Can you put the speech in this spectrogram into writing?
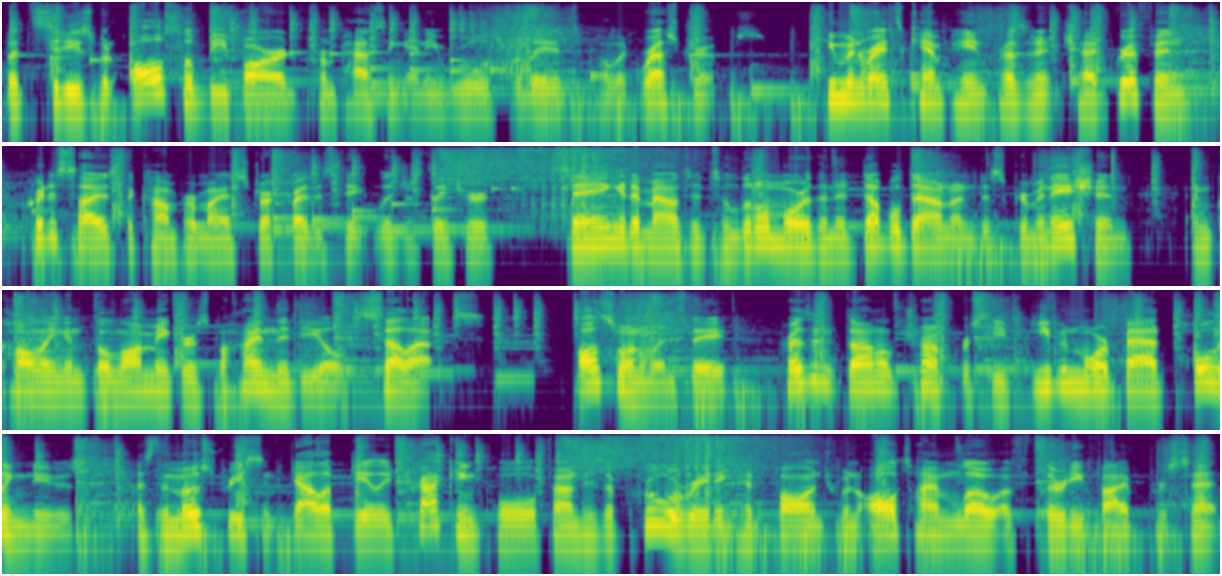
but cities would also be barred from passing any rules related to public restrooms. Human Rights Campaign President Chad Griffin criticized the compromise struck by the state legislature, saying it amounted to little more than a double down on discrimination and calling the lawmakers behind the deal sellouts. Also on Wednesday, President Donald Trump received even more bad polling news as the most recent Gallup Daily tracking poll found his approval rating had fallen to an all time low of 35%.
